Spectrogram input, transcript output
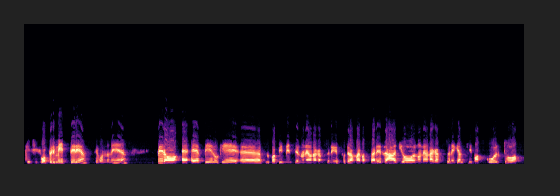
che ci si può permettere, secondo me, però è, è vero che eh, probabilmente non è una canzone che potrà mai passare in radio, non è una canzone che al primo ascolto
